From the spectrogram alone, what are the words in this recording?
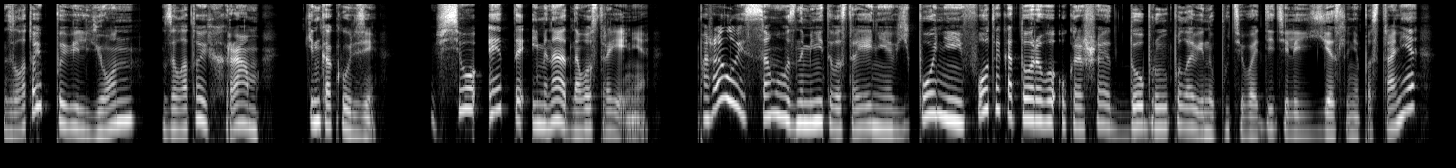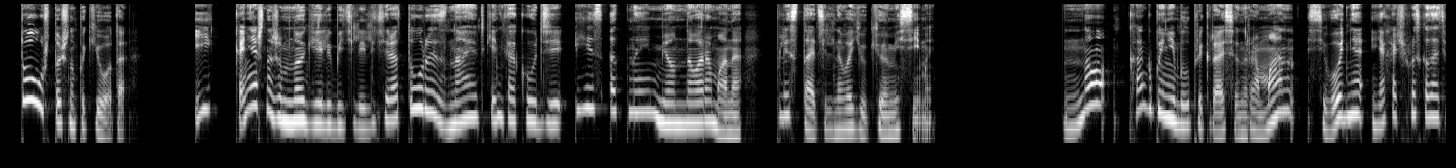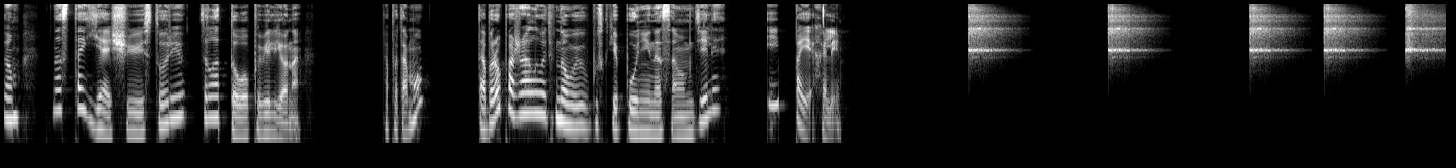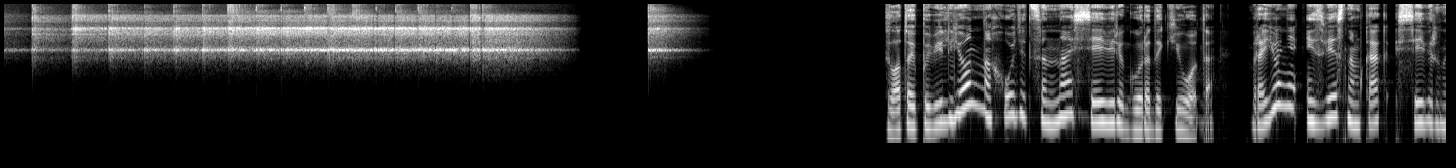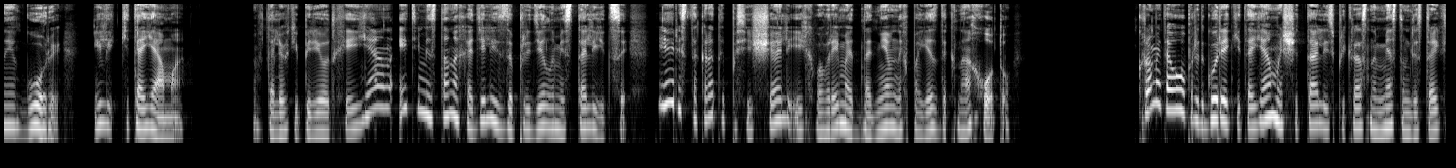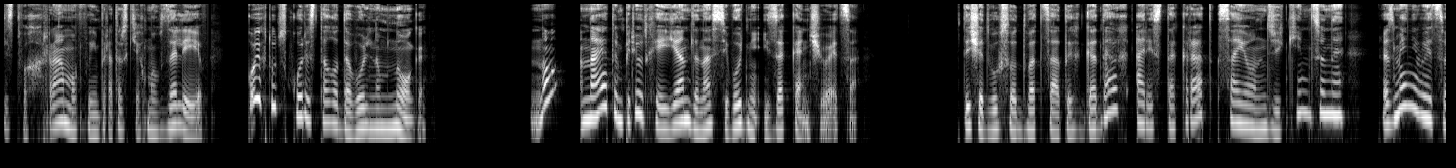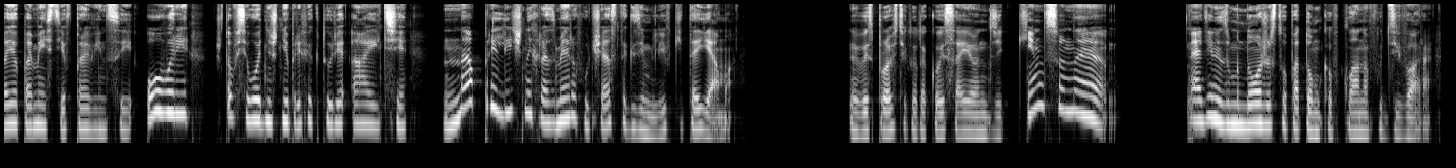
Золотой павильон, Золотой храм, Кинкакудзи – все это имена одного строения. Пожалуй, из самого знаменитого строения в Японии, фото которого украшает добрую половину путеводителей, если не по стране, то уж точно по Киото. И, конечно же, многие любители литературы знают Кинкакудзи из одноименного романа блистательного Юкио Мисимы. Но, как бы ни был прекрасен роман, сегодня я хочу рассказать вам настоящую историю Золотого павильона. А потому, добро пожаловать в новый выпуск Японии на самом деле и поехали! Золотой павильон находится на севере города Киото, в районе, известном как Северные горы или Китаяма. В далекий период Хэйян эти места находились за пределами столицы, и аристократы посещали их во время однодневных поездок на охоту. Кроме того, предгорья Китаяма считались прекрасным местом для строительства храмов и императорских мавзолеев, коих тут вскоре стало довольно много. Но на этом период Хэйян для нас сегодня и заканчивается – 1220-х годах аристократ Сайонджи Кинцуне разменивает свое поместье в провинции Овари, что в сегодняшней префектуре Айчи, на приличных размеров участок земли в Китаяма. Вы спросите, кто такой Сайонджи Кинцуне? Один из множества потомков кланов Удивара.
